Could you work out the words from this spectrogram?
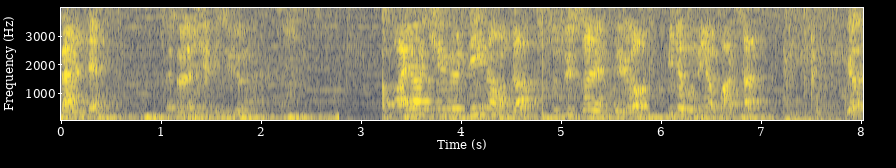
bende. Ve böylece bitiriyorum. Ayağı çevirdiğin anda tutuş zayıflıyor. Bir de bunu yaparsan gör.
